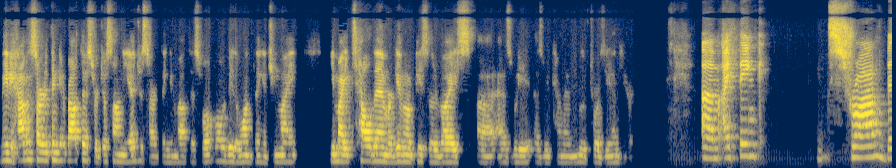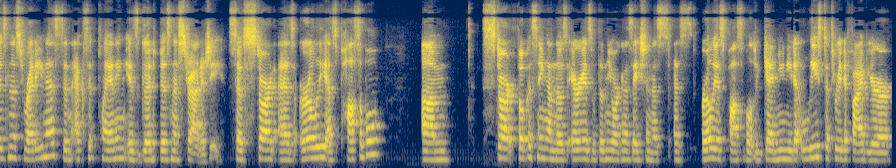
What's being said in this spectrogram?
maybe haven't started thinking about this or just on the edge of start thinking about this what, what would be the one thing that you might you might tell them or give them a piece of advice uh, as we as we kind of move towards the end here? Um, i think strong business readiness and exit planning is good business strategy. So start as early as possible. Um, start focusing on those areas within the organization as, as early as possible. Again, you need at least a three to five year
